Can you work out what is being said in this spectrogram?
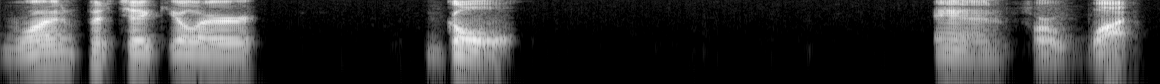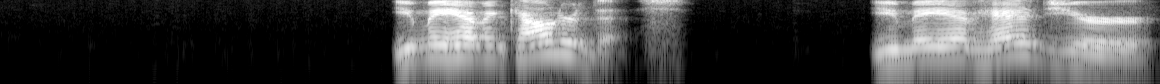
one particular goal. And for what? You may have encountered this. You may have had your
